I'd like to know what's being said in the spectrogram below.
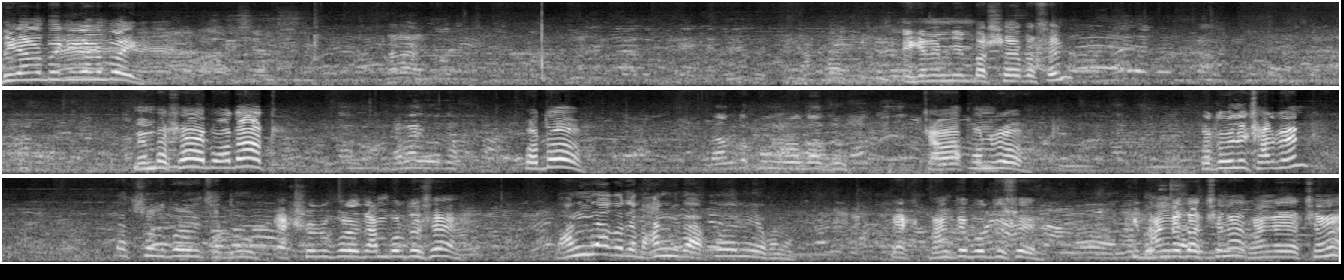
বিরানব্বই তিরানব্বই? এখানে মেম্বার সাহেব আছেন। মেম্বার সাহেব অদাত? কত? চাওয়া পনেরো। কত হলে ছাড়বেন? একশোর উপরে ছাড়বো। একশোর উপরে দাম বলতেছে? ভাঙিবা কোথায়? ভাঙিবা কই নি ওখানে? ভাঙতে বলতেছে। কি ভাঙা যাচ্ছে না? ভাঙা যাচ্ছে না?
